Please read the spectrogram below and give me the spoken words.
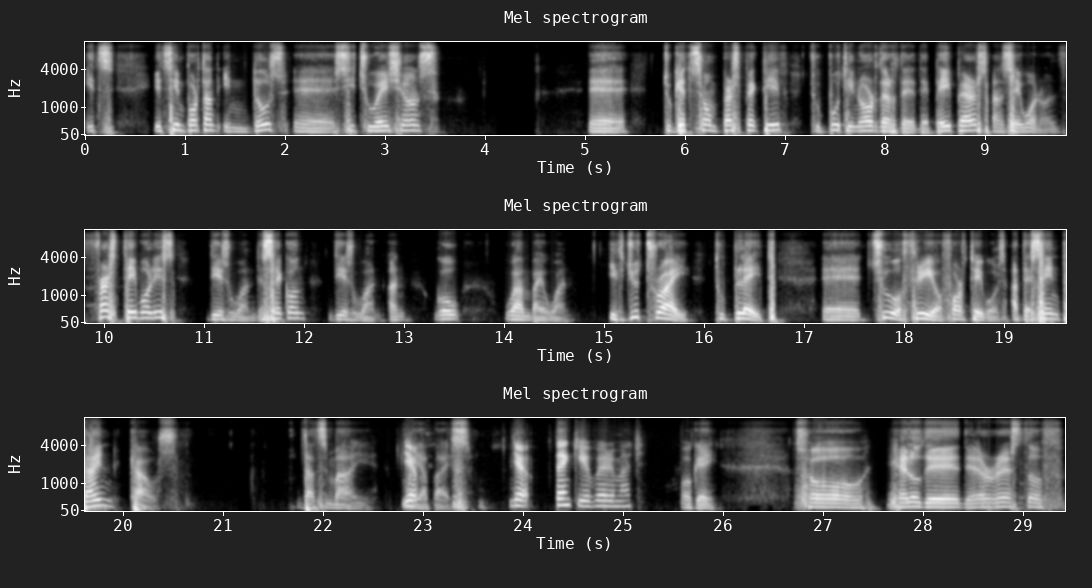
it's it's important in those uh, situations uh, to get some perspective to put in order the, the papers and say, well, first table is this one, the second, this one, and go one by one. If you try to plate uh, two or three or four tables at the same time, chaos. That's my, yep. my advice. Yeah. Thank you very much. Okay. So hello the, the rest of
